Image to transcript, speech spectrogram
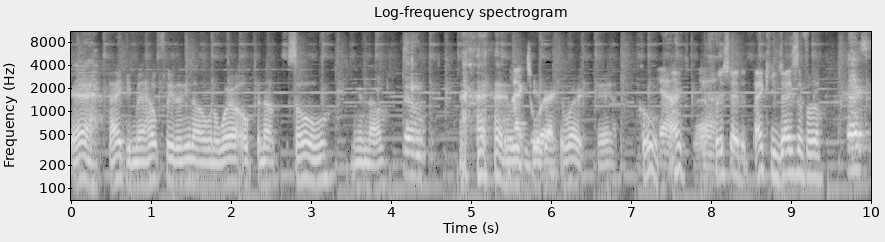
Yeah, thank you, man. Hopefully, you know, when the world open up soon, you know. Soon. Back to work. Back to work. Yeah. Cool. Yeah. Thanks. Yeah. I appreciate it. Thank you, Jason, for. Thanks.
